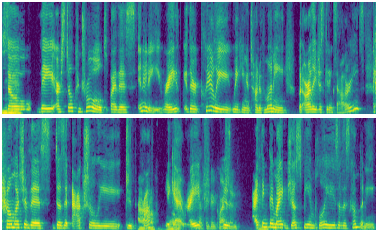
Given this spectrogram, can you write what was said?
mm-hmm. so they are still controlled by this entity, right? They're clearly making a ton of money, but are they just getting salaries? How much of this does it actually do the profit they get, right? That's a good question. I think they might just be employees of this company.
